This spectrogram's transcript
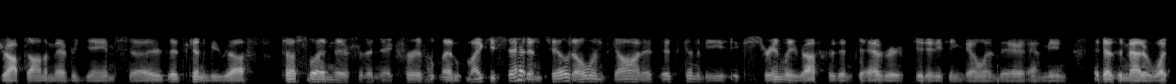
dropped on them every game. So it's going to be rough. Tough sledding there for the Knicks. For like you said, until Dolan's gone, it, it's going to be extremely rough for them to ever get anything going there. I mean, it doesn't matter what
